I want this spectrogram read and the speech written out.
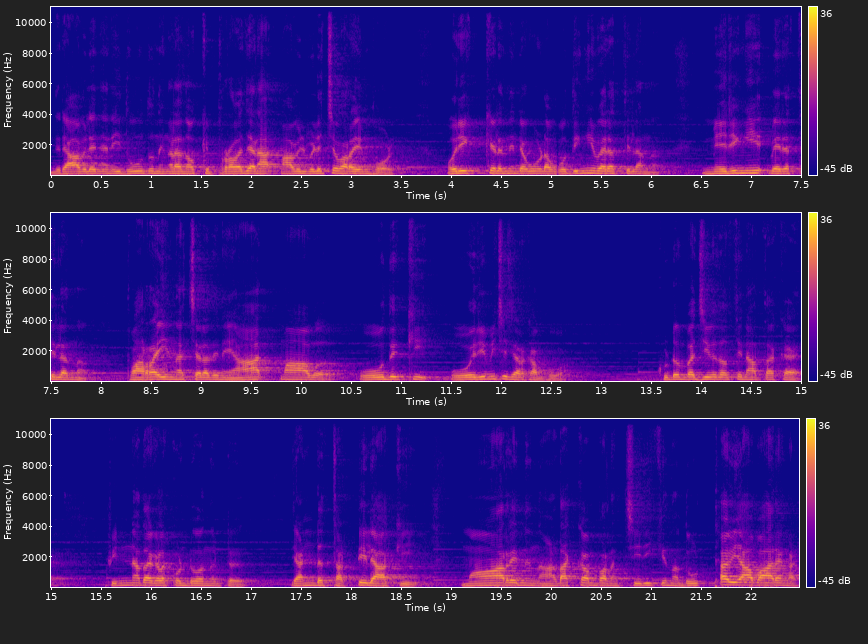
ഇന്ന് രാവിലെ ഞാൻ ഈ ദൂത് നിങ്ങളെ നോക്കി പ്രവചനാത്മാവിൽ വിളിച്ചു പറയുമ്പോൾ ഒരിക്കലും നിന്റെ കൂടെ ഒതുങ്ങി വരത്തില്ലെന്ന് മെരുങ്ങി വരത്തില്ലെന്ന് പറയുന്ന ചിലതിനെ ആത്മാവ് ഒതുക്കി ഒരുമിച്ച് ചേർക്കാൻ പോവാം. കുടുംബജീവിതത്തിനകത്തൊക്കെ ഭിന്നതകളെ കൊണ്ടുവന്നിട്ട് രണ്ട് തട്ടിലാക്കി മാറി നിന്ന് അടക്കം പറഞ്ഞ് ചിരിക്കുന്ന ദുഃഖവ്യാപാരങ്ങൾ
